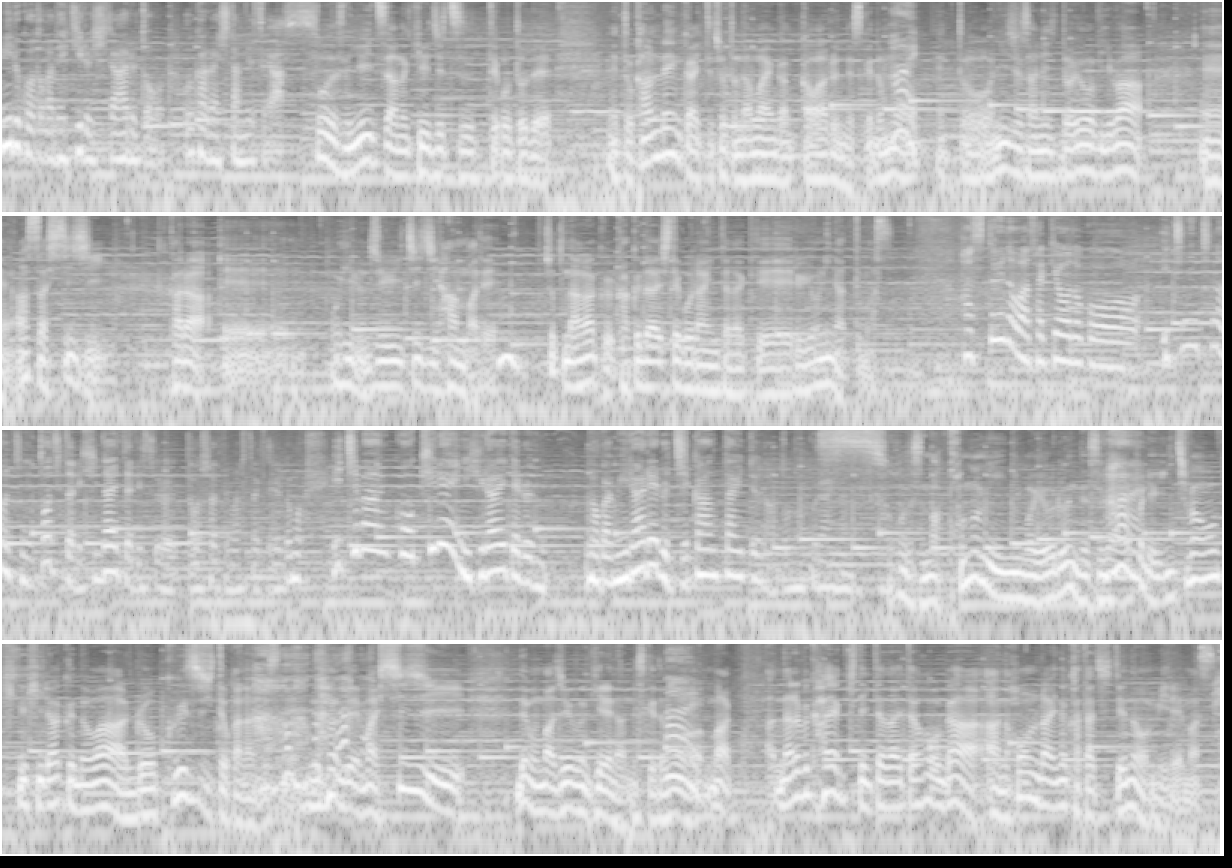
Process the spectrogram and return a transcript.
見ることができる日があるとお伺いしたんですが。そうですね。唯一あの休日ってことで、えっと、関連会ってちょっと名前が変わるんですけども、はい、えっと、23日土曜日は、えー、朝7時から、えー、お昼の11時半まで、うん、ちょっと長く拡大してご覧いただけるようになってます。ハスというのは先ほどこう一日のうちに閉じたり開いたりするっておっしゃってましたけれども一番こう綺麗に開いてるのが見られる時間帯というのはどのくらいなんですか？そうです、まあ、好みにもよるんですが、はい、やっぱり一番大きく開くのは6時とかなんですね。なのでまあ7時でもまあ十分綺麗なんですけども、はい、まあ、なるべく早く来ていただいた方があの本来の形っていうのを見れます。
